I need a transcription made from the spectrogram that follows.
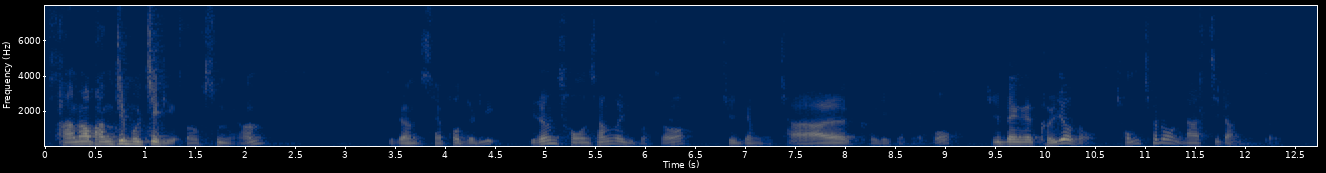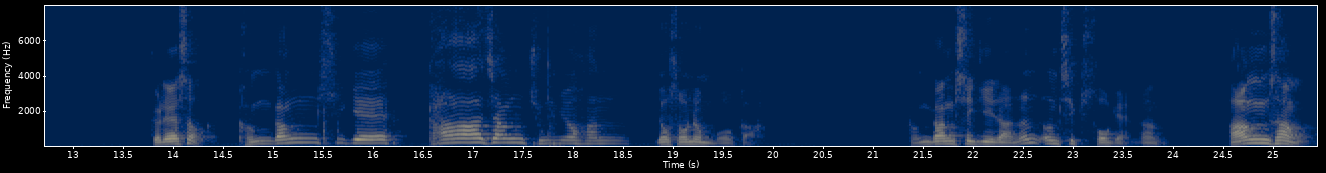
산화 방지 물질이 없으면 이런 세포들이 이런 손상을 입어서 질병에 잘 걸리게 되고 질병에 걸려도 좀처럼 낫질 않는 거예요. 그래서 건강식의 가장 중요한 요소는 뭐가? 건강식이라는 음식 속에는 항상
